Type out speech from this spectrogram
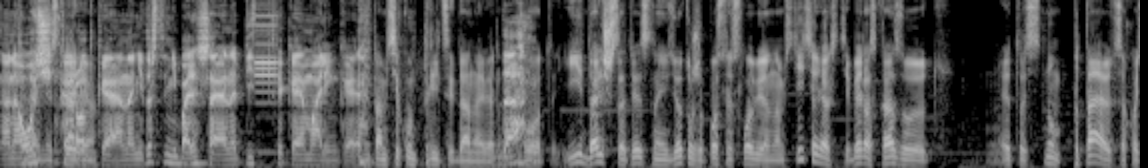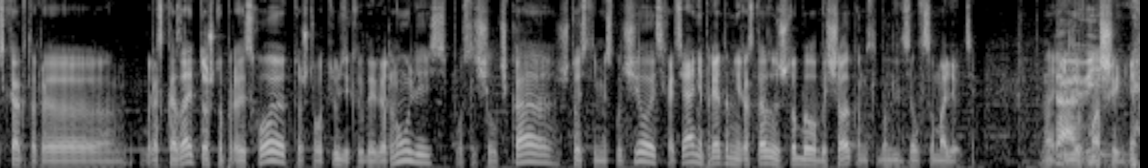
Она очень мистерия. короткая, она не то что небольшая, она пиздец какая маленькая. Ну, там секунд 30, да, наверное. Да. Вот. И дальше, соответственно, идет уже после словия на Мстителях, тебе рассказывают это, ну, пытаются хоть как-то э, рассказать то, что происходит, то, что вот люди, когда вернулись после щелчка, что с ними случилось, хотя они при этом не рассказывают, что было бы с человеком, если бы он летел в самолете да, Да, или в машине.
